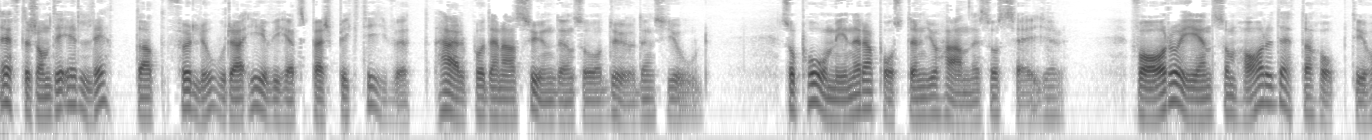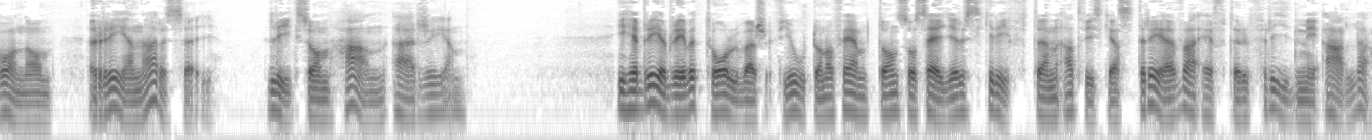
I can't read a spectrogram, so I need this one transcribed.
eftersom det är lätt att förlora evighetsperspektivet här på denna syndens och dödens jord så påminner aposteln Johannes och säger var och en som har detta hopp till honom renar sig, liksom han är ren. I Hebreerbrevet 12, vers 14 och 15 så säger skriften att vi ska sträva efter frid med alla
